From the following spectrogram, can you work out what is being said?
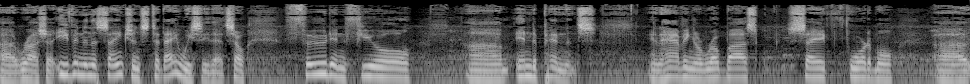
uh, Russia. Even in the sanctions today, we see that. So, food and fuel um, independence and having a robust, safe, affordable uh,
